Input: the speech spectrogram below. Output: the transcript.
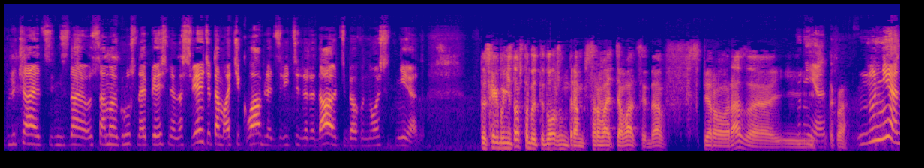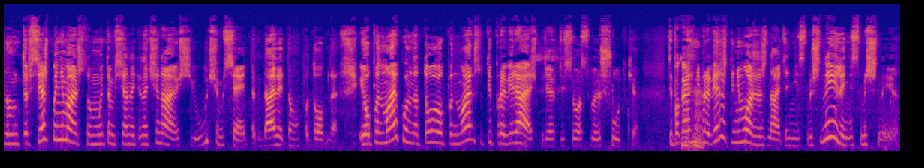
включается, не знаю, самая грустная песня на свете, там, отекла, блядь, зрители рыдают, тебя выносят, нет. То есть как бы не то, чтобы ты должен прям сорвать овации, да, с первого раза и Нет. все такое? Ну не, ну то все же понимают, что мы там все начинающие, учимся и так далее и тому подобное. И open mic, он на то open mic, что ты проверяешь прежде всего свои шутки. Ты пока их не проверишь, ты не можешь знать, они смешные или не смешные.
